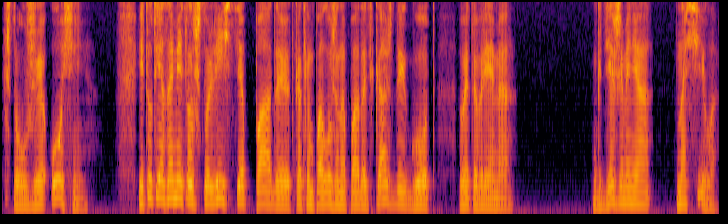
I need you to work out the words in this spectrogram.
что уже осень. И тут я заметил, что листья падают, как им положено падать каждый год в это время. Где же меня носило?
